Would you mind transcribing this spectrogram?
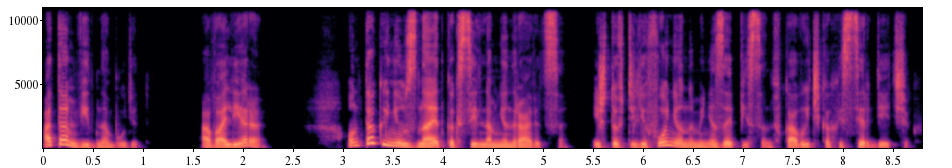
а там видно будет. А Валера? Он так и не узнает, как сильно мне нравится, и что в телефоне он у меня записан в кавычках из сердечек.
